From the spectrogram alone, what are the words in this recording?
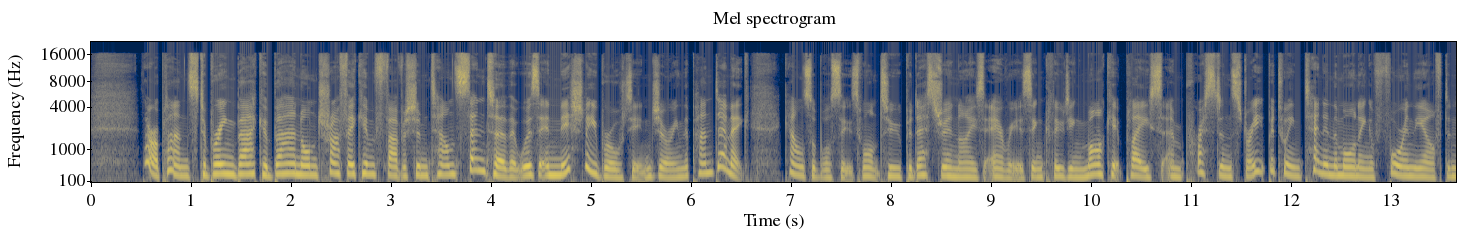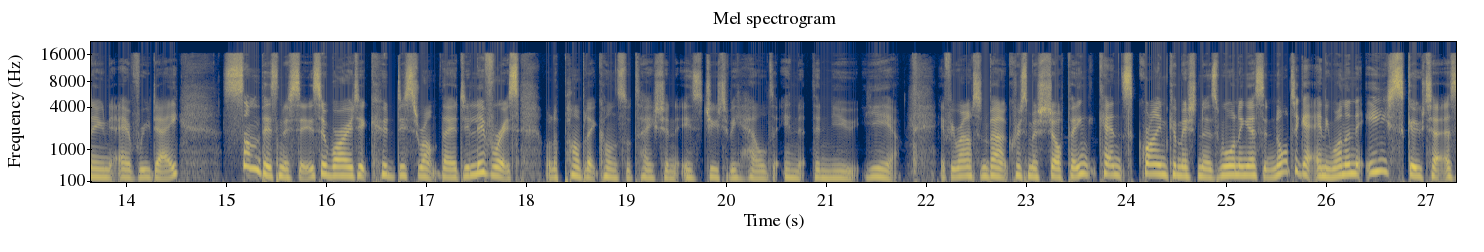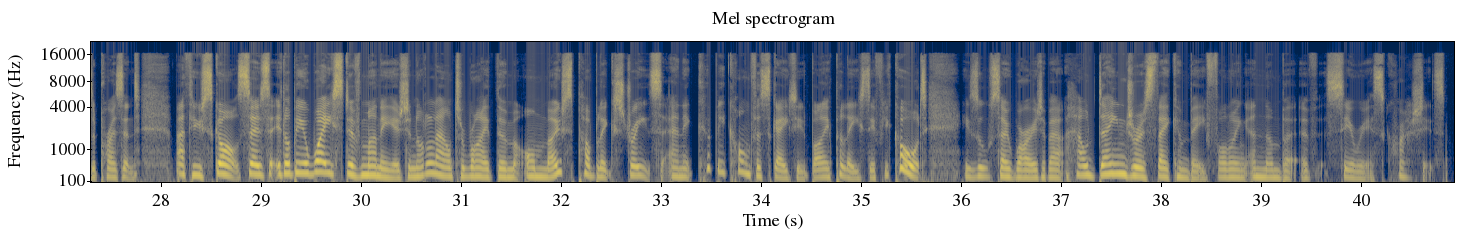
There are plans to bring back a ban on traffic in Faversham town centre that was initially brought in during the pandemic. Council bosses want to pedestrianise areas including Marketplace and Preston Street between 10 in the morning and 4 in the afternoon every day. Some businesses are worried it could disrupt their deliveries. Well, a public consultation is due to be held in the new year. If you're out and about Christmas shopping, Kent's Crime Commissioner is warning us not to get anyone an e scooter as a present. Matthew Scott says it'll be a waste of money as you're not allowed to ride them on most public streets and it could be confiscated by police if you're caught. He's also worried about how dangerous they can be following a number of serious crashes.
